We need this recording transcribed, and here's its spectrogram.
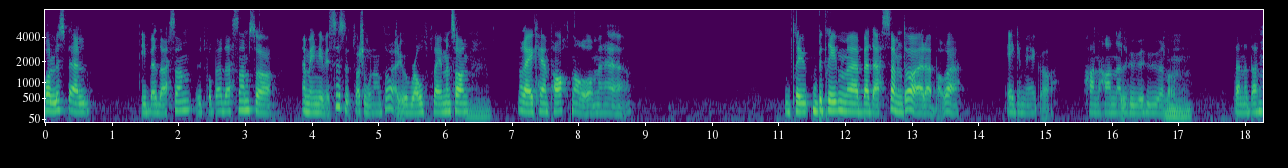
rollespill i BDSM, utenfor BDSM, så jeg mener i visse situasjoner, da er det jo roleplay, men sånn, når jeg har en partner og vi bedriver med BDSM, da er det bare jeg er meg, og han er han, eller hun er hun, eller Mm. den er den.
